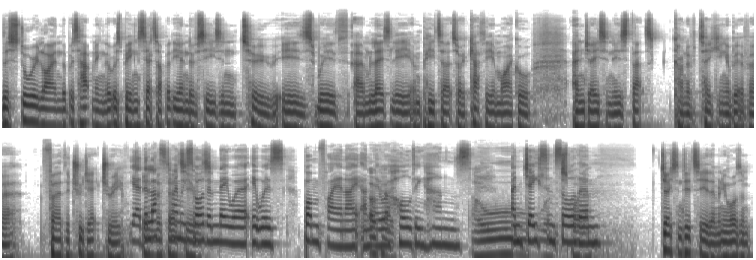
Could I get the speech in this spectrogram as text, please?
the storyline that was happening that was being set up at the end of season two is with um, Lesley and Peter, sorry, Kathy and Michael, and Jason. Is that's kind of taking a bit of a further trajectory. Yeah, the last third time we saw them, they were it was bonfire night, and they were holding hands. Oh, and Jason saw spoiler. them. Jason did see them, and he wasn't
